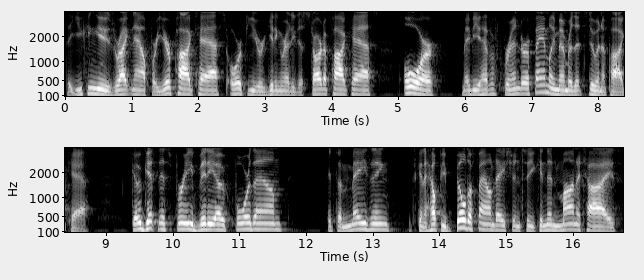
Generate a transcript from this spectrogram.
that you can use right now for your podcast, or if you're getting ready to start a podcast, or maybe you have a friend or a family member that's doing a podcast. Go get this free video for them. It's amazing. It's going to help you build a foundation so you can then monetize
